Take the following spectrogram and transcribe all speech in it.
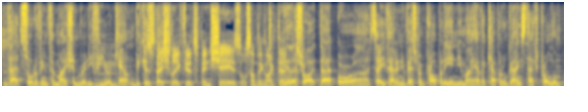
that sort of information ready for your accountant because especially if it's been shares or something like that. yeah, that's right. That, or uh, say you've had an investment property and you may have a capital gains tax problem,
